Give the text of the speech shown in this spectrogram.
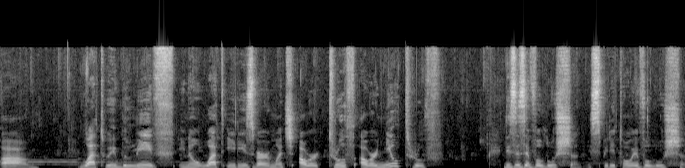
Um, what we believe, you know, what it is very much our truth, our new truth. This is evolution, spiritual evolution.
